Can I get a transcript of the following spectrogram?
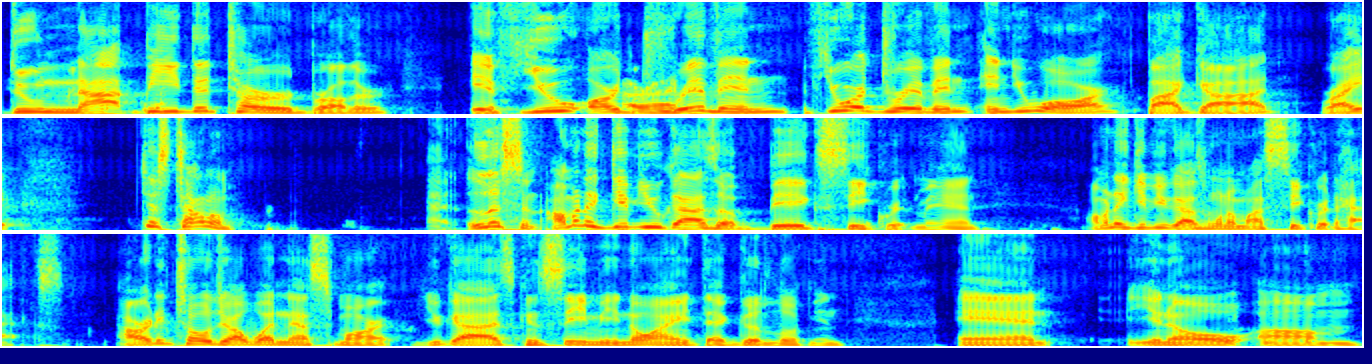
do not be deterred, brother. If you are right. driven, if you are driven and you are by God, right? Just tell them. Listen, I'm gonna give you guys a big secret, man. I'm gonna give you guys one of my secret hacks. I already told you I wasn't that smart. You guys can see me, know I ain't that good looking. And, you know, um,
